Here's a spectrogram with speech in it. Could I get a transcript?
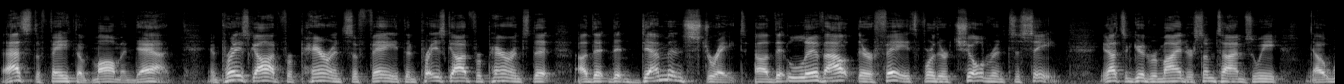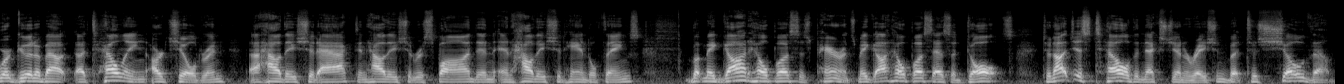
That's the faith of mom and dad. And praise God for parents of faith, and praise God for parents that, uh, that, that demonstrate, uh, that live out their faith for their children to see. You know, that's a good reminder. Sometimes we, uh, we're good about uh, telling our children uh, how they should act and how they should respond and, and how they should handle things. But may God help us as parents, may God help us as adults to not just tell the next generation, but to show them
